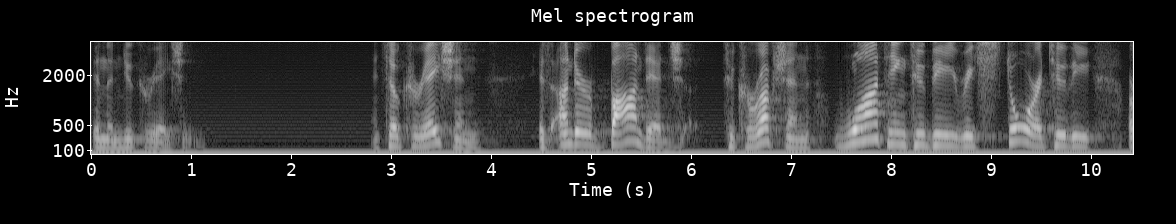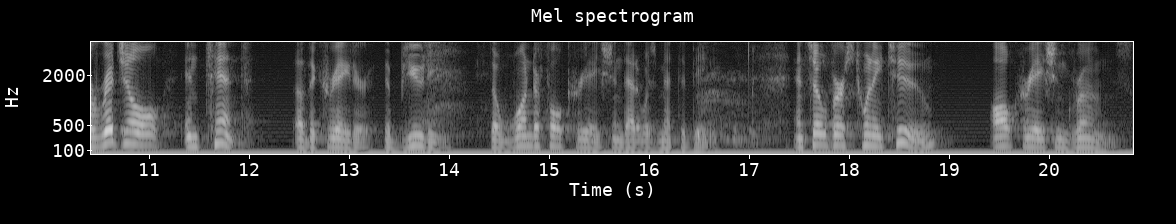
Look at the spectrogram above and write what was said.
in the new creation? And so creation is under bondage to corruption, wanting to be restored to the original intent of the Creator, the beauty, the wonderful creation that it was meant to be. And so, verse 22 all creation groans.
